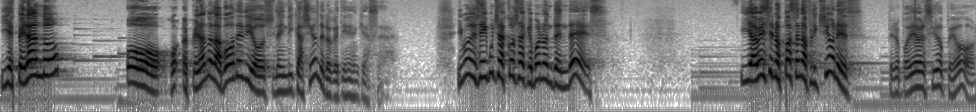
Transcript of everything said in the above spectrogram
Y esperando o esperando la voz de Dios y la indicación de lo que tienen que hacer. Y vos decís, hay muchas cosas que vos no entendés. Y a veces nos pasan aflicciones, pero podría haber sido peor.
